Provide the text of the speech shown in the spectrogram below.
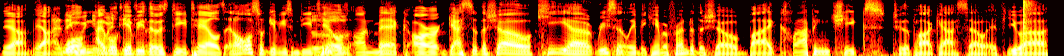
Yeah, yeah. I think well, we need I more will give you those details, and I'll also give you some details Ugh. on Mick, our guest of the show. He uh, recently became a friend of the show by clapping cheeks to the podcast. So if you uh,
